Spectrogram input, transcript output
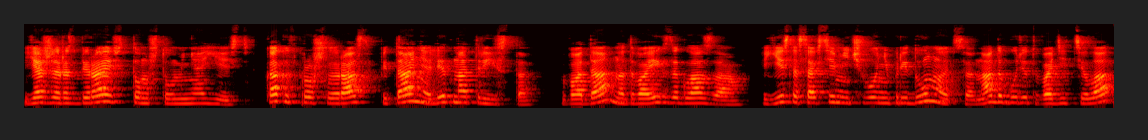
Я же разбираюсь в том, что у меня есть. Как и в прошлый раз, питание лет на 300. Вода на двоих за глаза. Если совсем ничего не придумается, надо будет вводить тела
